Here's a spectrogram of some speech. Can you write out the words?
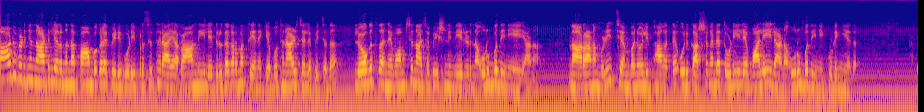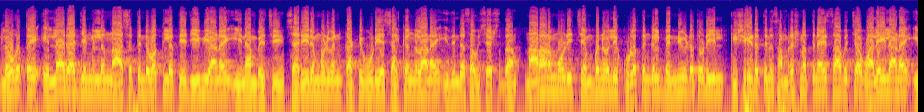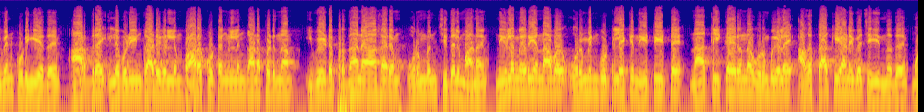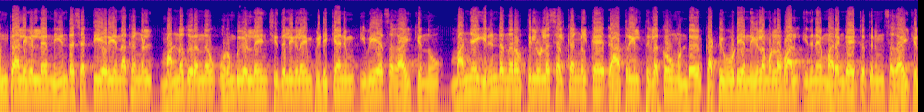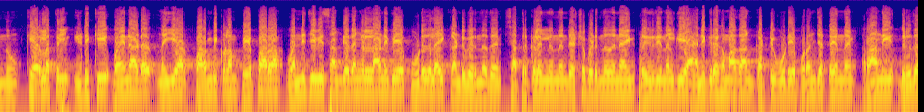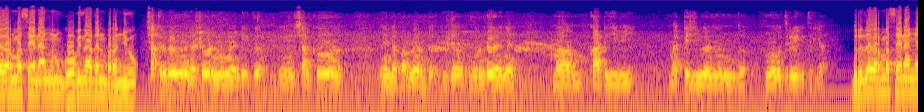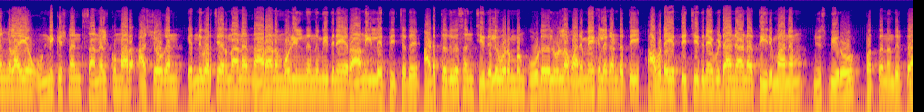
കാട് വെടിഞ്ഞ് നാട്ടിലിറങ്ങുന്ന പാമ്പുകളെ പിടികൂടി പ്രസിദ്ധരായ റാന്നിയിലെ ദ്രുതകർമ്മ സേനയ്ക്ക് ബുധനാഴ്ച ലഭിച്ചത് ലോകത്ത് തന്നെ വംശനാശ ഭീഷണി നേരിടുന്ന ഉറുമ്പുതിനിയെയാണ്. നാറാണമൊഴി ചെമ്പനോലി ഭാഗത്തെ ഒരു കർഷകന്റെ തൊടിയിലെ വലയിലാണ് ഉറുമ്പുതിനി കുടുങ്ങിയത്. ലോകത്തെ എല്ലാ രാജ്യങ്ങളിലും നാശത്തിന്റെ വക്കിലെത്തിയ ജീവിയാണ് ഈനാം ബേച്ചി. ശരീരം മുഴുവൻ കട്ടികൂടിയ ശൽക്കങ്ങളാണ് ഇതിന്റെ സവിശേഷത. നാറാണമ്മൂഴി ചെമ്പനോലി കുളത്തുങ്കൽ ബെന്നിയുടെ തൊടിയിൽ കൃഷിയിടത്തിന് സംരക്ഷണത്തിനായി സ്ഥാപിച്ച വലയിലാണ് ഇവൻ കുടുങ്ങിയത്. ആർദ്ര ഇലപൊഴിയും കാടുകളിലും പാറക്കൂട്ടങ്ങളിലും കാണപ്പെടുന്ന ഇവയുടെ പ്രധാന ആഹാരം ഉറുമ്പും ചിതലുമാണ്. നീളമേറിയ നാവ് ഉറുമ്പിൻകൂട്ടിലേക്ക് നീട്ടിയിട്ട് നാക്കിൽ കയറുന്ന ഉറുമ്പുകളെ അകത്താക്കിയാണ് ഇവ ചെയ്യുന്നത്. മുൻകാലികളിലെ നീണ്ട ശക്തിയേറിയ നഖങ്ങൾ മണ്ണ് തുരന്ന് ഉറുമ്പുകളിലെയും ചിതലുകളെയും പിടിക്കാനും ഇവയെ സഹായിക്കുന്നു. മഞ്ഞ ഇരുണ്ട നിറത്തിലുള്ള ശൽക്കങ്ങൾക്ക് രാത്രിയിൽ തിളക്കവുമുണ്ട്. കട്ടികൂടിയ നീളമുള്ള വാൽ ഇതിനെ മരം കയറ്റത്തിനും സഹായിക്കുന്നു. കേരളത്തിൽ ഇടുക്കി വയനാട് നെയ്യാർ പറമ്പിക്കുളം പേപ്പാറ വന്യജീവി സങ്കേതങ്ങളിലാണ് ഇവയെ കൂടുതലായി കണ്ടുവരുന്നത്. ശത്രുക്കളിൽ നിന്നും രക്ഷപ്പെടുന്നതിനായി പ്രകൃതി നൽകിയ അനുഗ്രഹമാകാം കട്ടികൂടിയ പുറംചട്ടയെന്ന് റാന്നി ദ്രുതകർമ്മ സേനാംഗം ഗോപിനാഥൻ പറഞ്ഞു. ശത്രുക്കളിൽ നിന്ന് രക്ഷപ്പെടുന്നതിന് വേണ്ടി ഇത് ശൽക്കങ്ങൾ ഇതിന്റെ പുറമെയുണ്ട് ഇത് ഉരുണ്ടു കഴിഞ്ഞാൽ കാട്ടുജീവി മറ്റ് ജീവികളിൽ നിന്ന് ഉപദ്രവിക്കത്തില്ല. ദ്രുതകർമ്മ സേനാംഗങ്ങളായ ഉണ്ണികൃഷ്ണൻ സനൽകുമാർ അശോകൻ എന്നിവർ ചേർന്നാണ് നാറാണമ്മൂഴിയിൽ നിന്നും ഇതിനെ റാന്നിയിൽ എത്തിച്ചത്. അടുത്ത ദിവസം ചിതലുപുറമ്പും കൂടുതലുള്ള വനമേഖല കണ്ടെത്തി അവിടെ എത്തിച്ച് ഇതിനെ വിടാനാണ് തീരുമാനം. News bureau Pathanamthitta.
